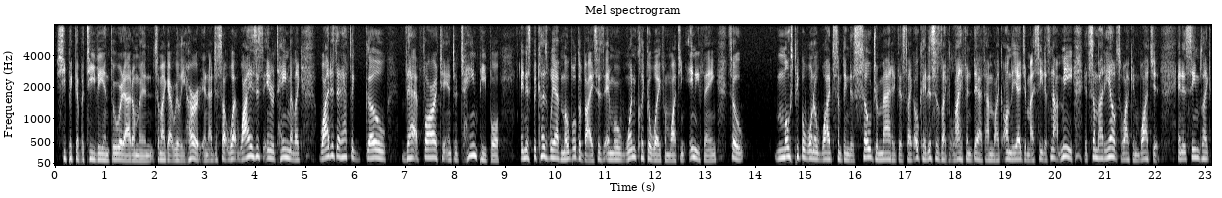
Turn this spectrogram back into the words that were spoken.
she picked up a TV and threw it at him and somebody got really hurt. And I just thought what why is this entertainment? Like why does it have to go that far to entertain people? And it's because we have mobile devices and we're one click away from watching anything. So most people want to watch something that's so dramatic that's like okay this is like life and death. I'm like on the edge of my seat. It's not me it's somebody else so i can watch it. And it seems like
